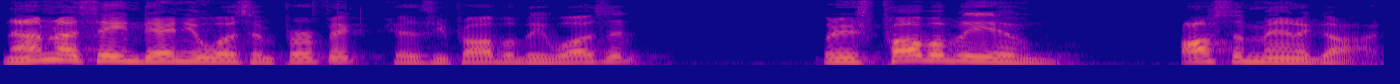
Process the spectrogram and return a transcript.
Now, I'm not saying Daniel wasn't perfect, because he probably wasn't, but he was probably an awesome man of God.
